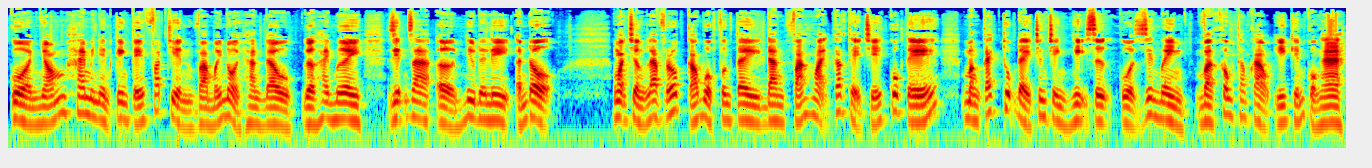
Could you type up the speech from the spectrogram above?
của nhóm 20 nền kinh tế phát triển và mới nổi hàng đầu G20 diễn ra ở New Delhi, Ấn Độ. Ngoại trưởng Lavrov cáo buộc phương Tây đang phá hoại các thể chế quốc tế bằng cách thúc đẩy chương trình nghị sự của riêng mình và không tham khảo ý kiến của Nga.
